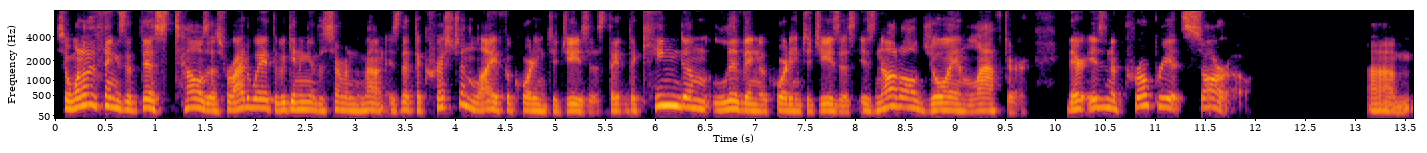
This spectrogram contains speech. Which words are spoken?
So, one of the things that this tells us right away at the beginning of the Sermon on the Mount is that the Christian life, according to Jesus, the, the kingdom living according to Jesus, is not all joy and laughter. There is an appropriate sorrow um,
